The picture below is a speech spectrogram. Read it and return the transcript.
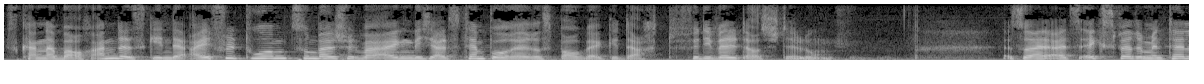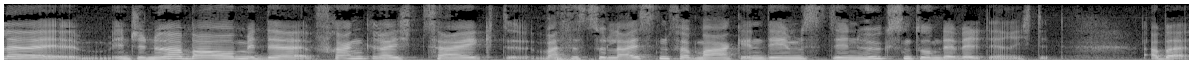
Es kann aber auch anders gehen. Der Eiffelturm zum Beispiel war eigentlich als temporäres Bauwerk gedacht für die Weltausstellung. Also als experimenteller äh, Ingenieurbau, mit der Frankreich zeigt, was es zu leisten vermag, indem es den höchsten Turm der Welt errichtet. Aber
